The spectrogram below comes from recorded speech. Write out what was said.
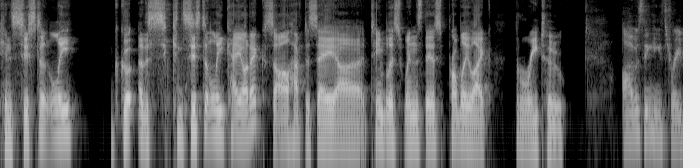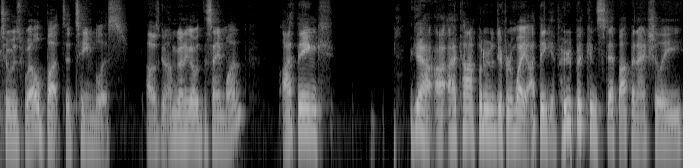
consistently good, uh, consistently chaotic. So I'll have to say, uh, Team Bliss wins this probably like three two. I was thinking three two as well, but to Team Bliss. I was gonna, I'm going to go with the same one. I think, yeah, I, I can't put it a different way. I think if Hooper can step up and actually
